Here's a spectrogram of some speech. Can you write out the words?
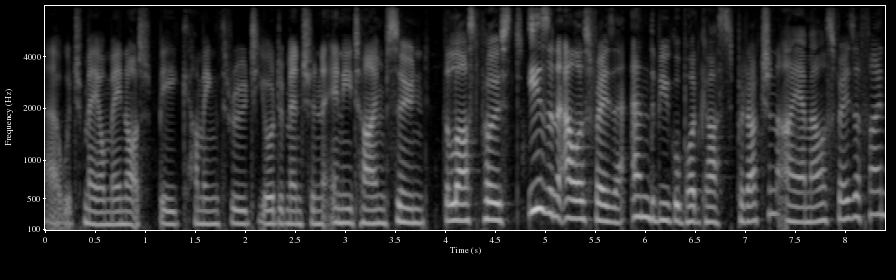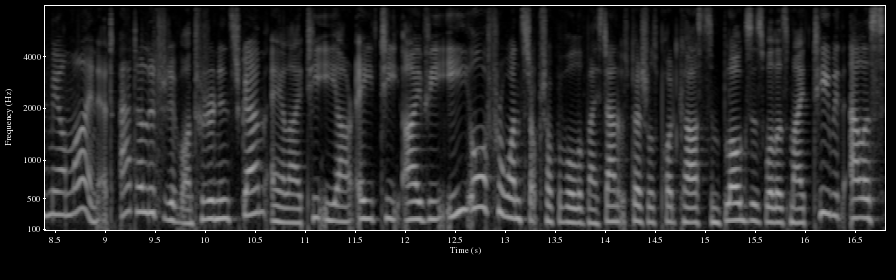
uh, which may or may not be coming through to your dimension anytime soon. The last post is an Alice Fraser and the Bugle Podcast production. I am Alice Fraser. Find me online at, at aliterative on Twitter and Instagram, A L I T E R A T I V E, or for a one stop shop of all of my stand up specials, podcasts, and blogs, as well as my Tea with Alice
